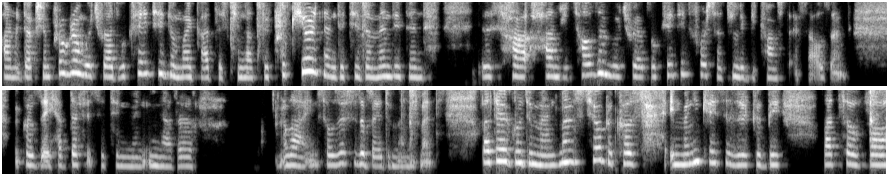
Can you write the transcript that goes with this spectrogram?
harm reduction program, which we advocated, oh my God, this cannot be procured, and it is amended, and this hundred thousand which we advocated for suddenly becomes ten thousand because they have deficit in in other line. So this is a bad amendment. But there are good amendments too, because in many cases there could be lots of uh,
